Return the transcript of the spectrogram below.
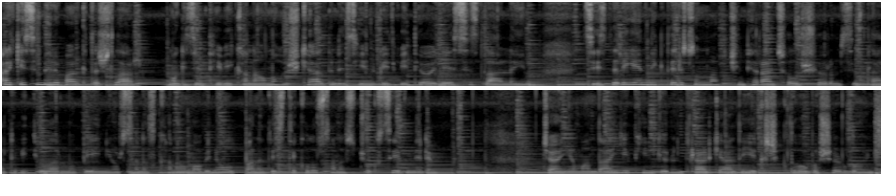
Herkese merhaba arkadaşlar. Magazin TV kanalına hoş geldiniz. Yeni bir video ile sizlerleyim. Sizlere yenilikleri sunmak için her an çalışıyorum. Sizler de videolarımı beğeniyorsanız kanalıma abone olup bana destek olursanız çok sevinirim. Can Yaman'dan yepyeni görüntüler geldi. Yakışıklı ve başarılı oyuncu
